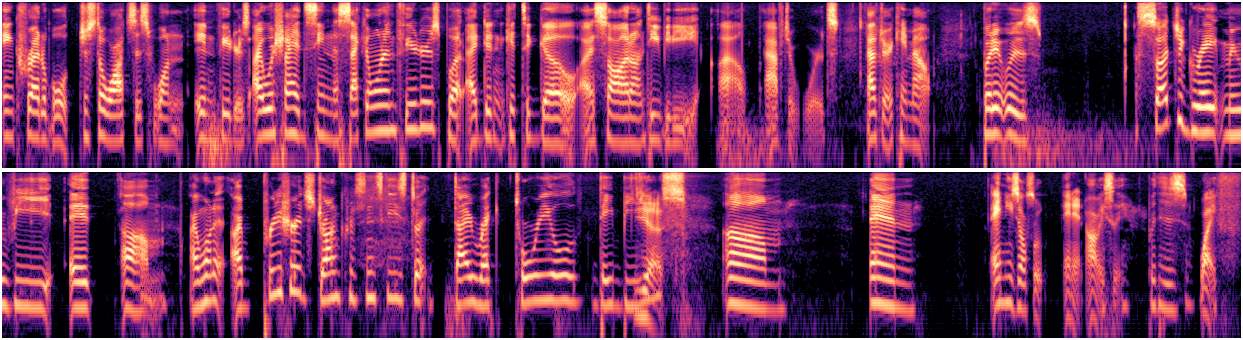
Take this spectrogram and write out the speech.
incredible just to watch this one in theaters. I wish I had seen the second one in theaters, but I didn't get to go. I saw it on DVD uh, afterwards, after it came out. But it was such a great movie. It um I want to I'm pretty sure it's John Krasinski's di- directorial debut. Yes. Um and and he's also in it obviously with his wife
